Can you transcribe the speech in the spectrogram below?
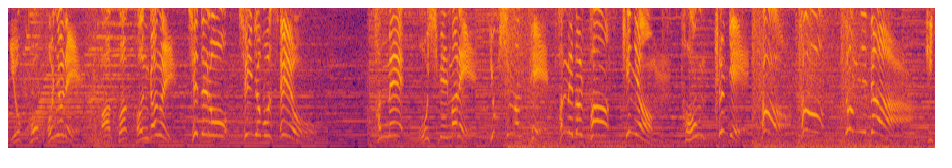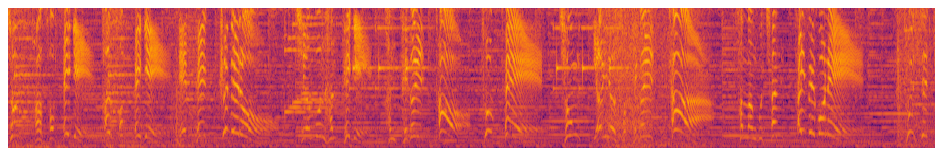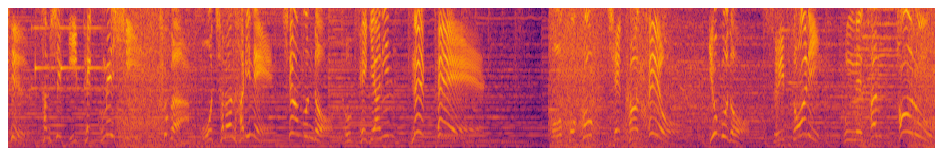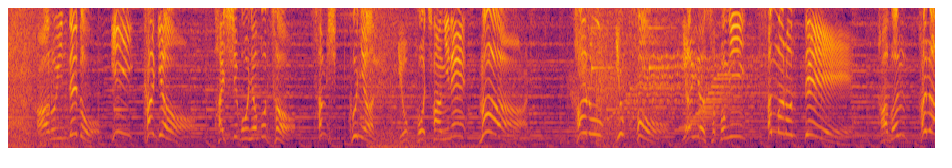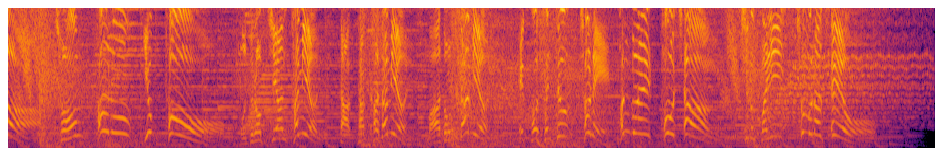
육포 본연의 맛과 건강을 제대로 즐겨보세요. 판매 50일 만에 60만 회 판매 돌파 기념. 통 크게 더 더 쏩니다. 기존 다섯 팩에 다섯 팩에 네 팩 그대로. 지원분 한 팩에 한 팩을 더 두 팩총 16팩을 다. 39,800원에 두 세트 32팩 구매 시 추가 5,000원 할인에 체험분도 두 팩이 아닌 네 팩. 꼭꼭꼭 체크하세요. 유구도 수입도 아닌 국내산 한우. 한우인데도 이 가격. 85년부터 39년 육포 장인의 맛. 한우 육포 16봉이 3만원대 답은 하나. 정한우 육포 부드럽지 않다면 딱딱하다면 맛없다면 100% 전액 환불 포장. 지금 빨리 주문하세요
